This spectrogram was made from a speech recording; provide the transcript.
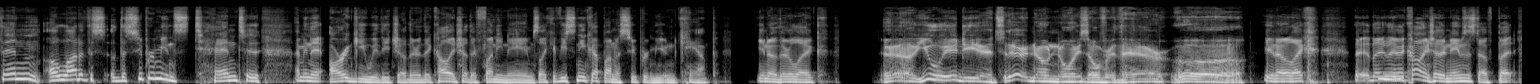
than a lot of the the super mutants tend to. I mean, they argue with each other. They call each other funny names. Like if you sneak up on a super mutant camp, you know, they're like, "Uh, you idiots! There's no noise over there. Ugh." You know, like they, they, they're calling each other names and stuff. But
